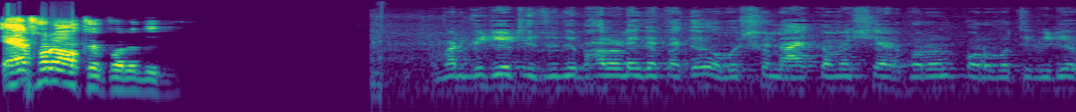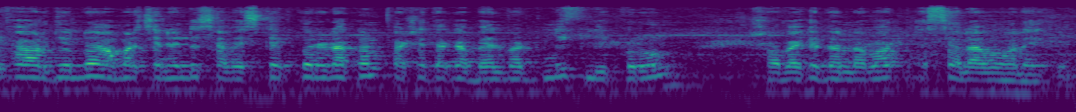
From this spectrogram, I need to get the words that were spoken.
এরপরে ওকে করে দিন আমার ভিডিওটি যদি ভালো লেগে থাকে, অবশ্যই লাইক কমেন্ট শেয়ার করুন। পরবর্তী ভিডিও পাওয়ার জন্য আমার চ্যানেলটি সাবস্ক্রাইব করে রাখুন। পাশে থাকা বেল বাটনে ক্লিক করুন। সবাইকে ধন্যবাদ। আসসালামু আলাইকুম।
